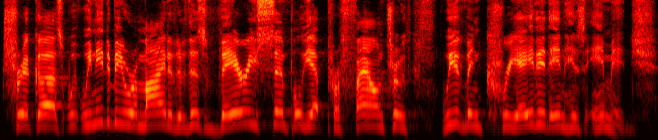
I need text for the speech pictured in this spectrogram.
trick us. We, we need to be reminded of this very simple yet profound truth. We have been created in his image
